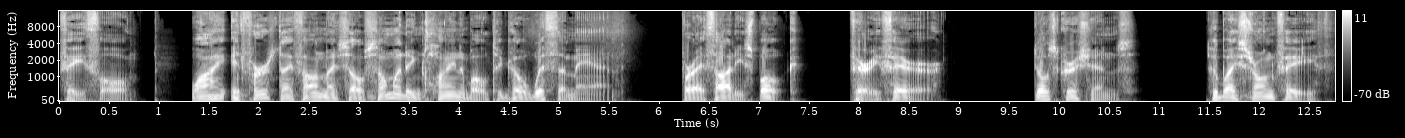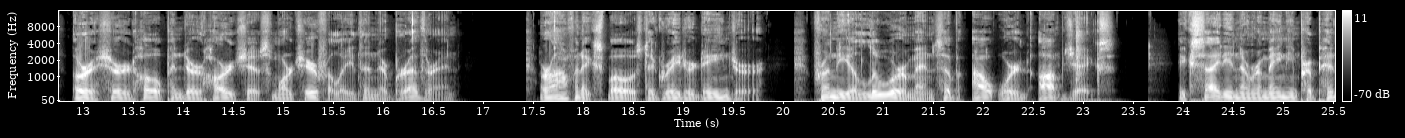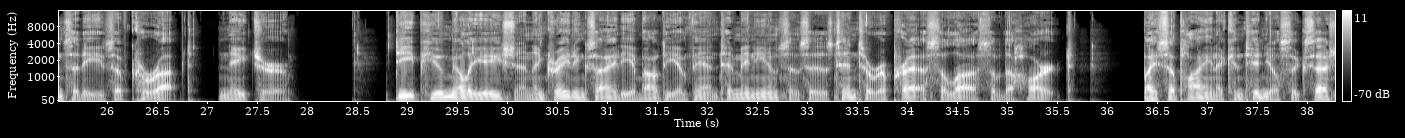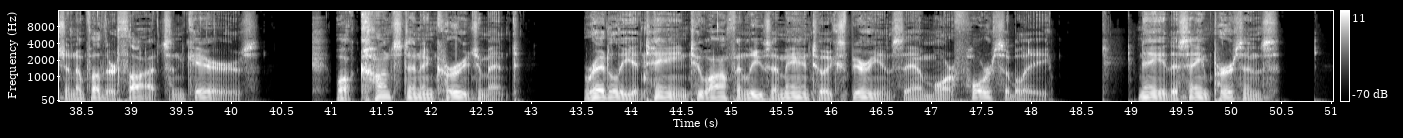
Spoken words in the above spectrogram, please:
Faithful. Why, at first I found myself somewhat inclinable to go with the man, for I thought he spoke very fair. Those Christians, who by strong faith or assured hope endure hardships more cheerfully than their brethren, are often exposed to greater danger from the allurements of outward objects, exciting the remaining propensities of corrupt nature. Deep humiliation and great anxiety about the event in many instances tend to repress the lusts of the heart by supplying a continual succession of other thoughts and cares while constant encouragement, readily attained, too often leaves a man to experience them more forcibly. Nay, the same persons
